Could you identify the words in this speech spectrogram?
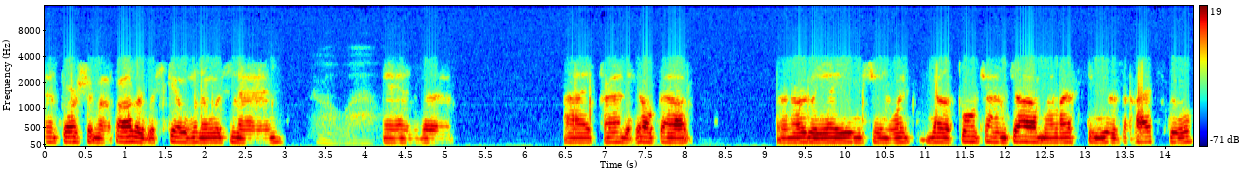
unfortunately, my father was killed when I was nine. And uh, I tried to help out at an early age and went got a full time job my last two years of high school.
